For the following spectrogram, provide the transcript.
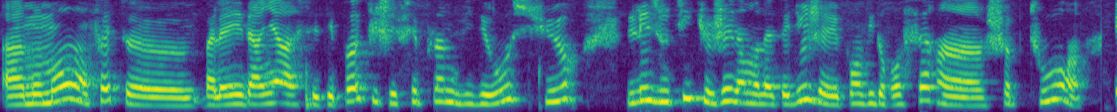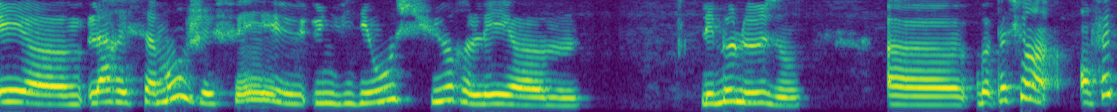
À un moment, en fait, euh, bah, l'année dernière, à cette époque, j'ai fait plein de vidéos sur les outils que j'ai dans mon atelier. J'avais pas envie de refaire un shop tour. Et euh, là, récemment, j'ai fait une vidéo sur les, les meuleuses. Bah, parce qu'en en fait,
